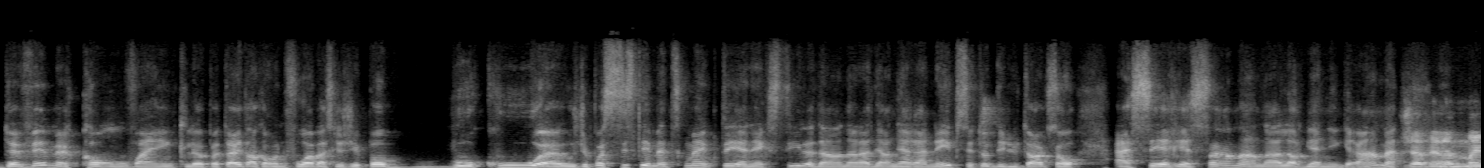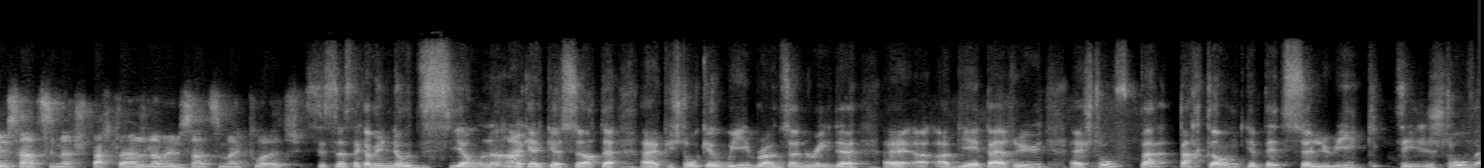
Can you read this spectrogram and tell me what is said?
devait me convaincre, peut-être encore une fois, parce que j'ai pas beaucoup, euh, j'ai pas systématiquement écouté NXT dans, la dernière année, puis c'est tous des lutteurs qui sont assez récents dans, l'organigramme. J'avais le euh, même sentiment, je partage le même sentiment que toi là-dessus. C'est ça, c'était comme une audition en quelque sorte. Euh, puis je trouve que oui, Bronson Reed a, bien paru. je trouve par, contre que peut-être celui qui, je trouve,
